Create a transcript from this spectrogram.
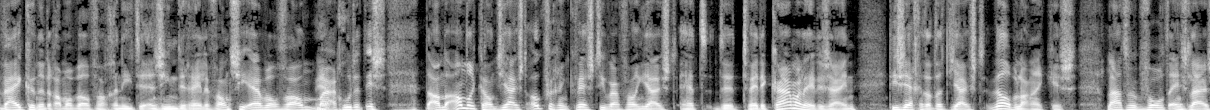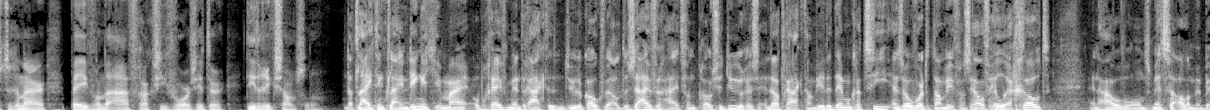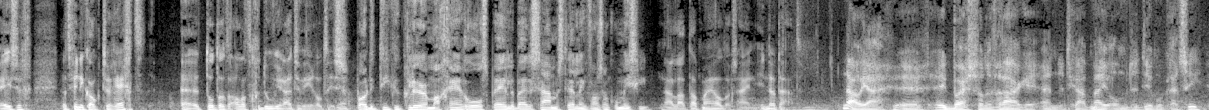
wij kunnen er allemaal wel van genieten... en zien de relevantie er wel van. Maar goed, het is de, aan de andere kant juist ook weer een kwestie... waarvan juist het de Tweede Kamerleden zijn... die zeggen dat het juist wel belangrijk is. Laten we bijvoorbeeld eens luisteren naar PvdA-fractievoorzitter Diederik Samson. Dat lijkt een klein dingetje, maar op een gegeven moment raakt het natuurlijk ook wel de zuiverheid van de procedures. En dat raakt dan weer de democratie. En zo wordt het dan weer vanzelf heel erg groot. En houden we ons met z'n allen mee bezig. Dat vind ik ook terecht. eh, totdat al het gedoe weer uit de wereld is. Politieke kleur mag geen rol spelen bij de samenstelling van zo'n commissie. Nou, laat dat maar helder zijn, inderdaad. Nou ja, eh, ik barst van de vragen en het gaat mij om de democratie.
